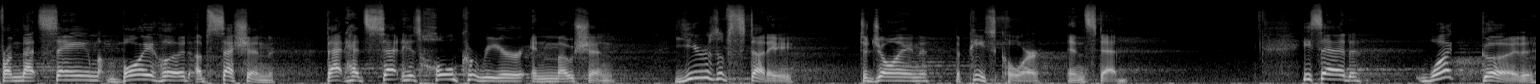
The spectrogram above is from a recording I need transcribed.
from that same boyhood obsession that had set his whole career in motion, years of study, to join the Peace Corps instead. He said, What good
